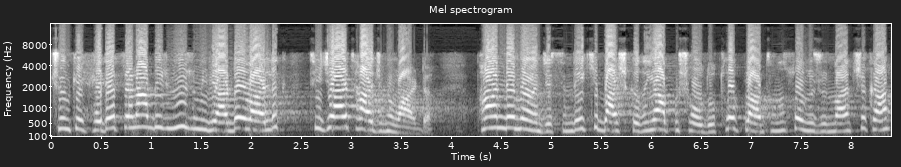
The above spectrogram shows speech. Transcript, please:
çünkü hedeflenen bir 100 milyar dolarlık ticaret hacmi vardı. Pandemi öncesinde iki başkanın yapmış olduğu toplantının sonucundan çıkan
